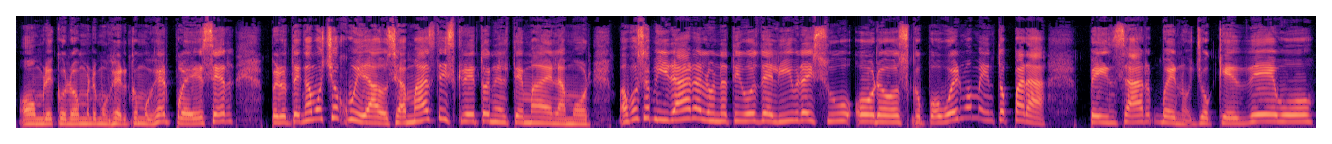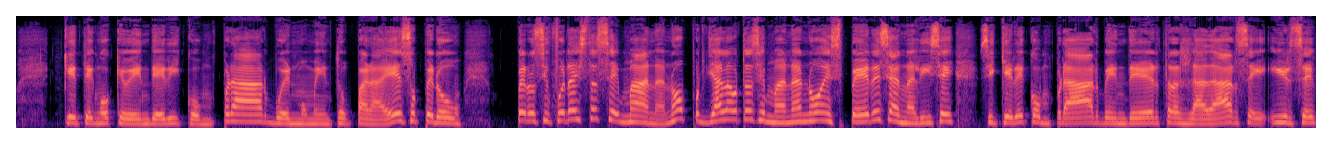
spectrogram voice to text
hombre con hombre, mujer con mujer, puede ser, pero tenga mucho cuidado, sea más discreto en el tema del amor. Vamos a mirar a los nativos de Libra y su horóscopo. Buen momento para pensar, bueno, yo qué debo, qué tengo que vender y comprar, buen momento para eso, pero pero si fuera esta semana, ¿no? Por ya la otra semana no espere, se analice si quiere comprar, vender, trasladarse, irse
